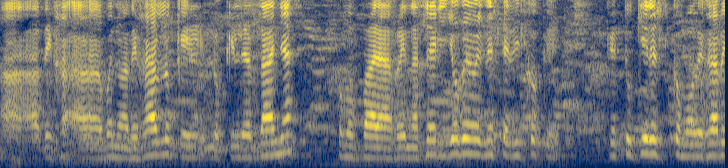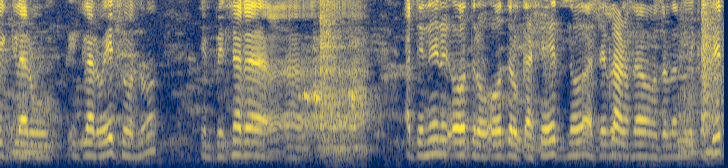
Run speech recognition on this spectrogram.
a, dejar, bueno, a dejar lo que, lo que les daña como para renacer. Y yo veo en este disco que, que tú quieres como dejar en claro, en claro eso, ¿no? Empezar a, a, tener otro, otro cassette, ¿no? Hace claro. estábamos hablando de cassette,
